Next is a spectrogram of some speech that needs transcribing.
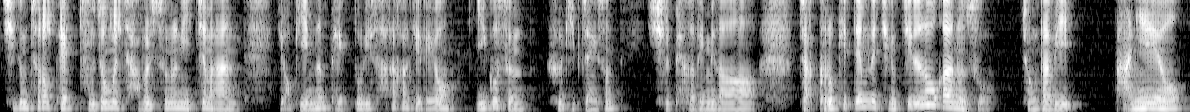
지금처럼 백두 점을 잡을 수는 있지만 여기 있는 백돌이 살아가게 돼요. 이곳은 흑 입장에선 실패가 됩니다. 자 그렇기 때문에 지금 찔러가는 수 정답이 아니에요.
